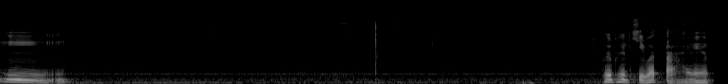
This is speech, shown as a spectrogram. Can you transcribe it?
อืม เพื่อนๆคิดว่าตายไหมครับ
